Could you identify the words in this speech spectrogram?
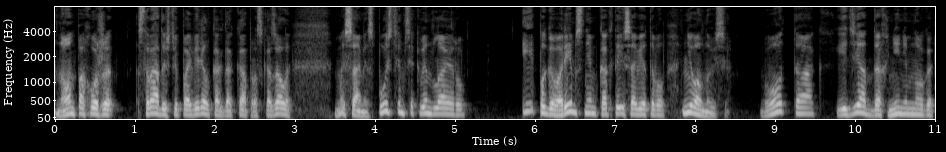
но он, похоже, с радостью поверил, когда Капра сказала, «Мы сами спустимся к Вендлайеру и поговорим с ним, как ты и советовал. Не волнуйся». «Вот так. Иди отдохни немного.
